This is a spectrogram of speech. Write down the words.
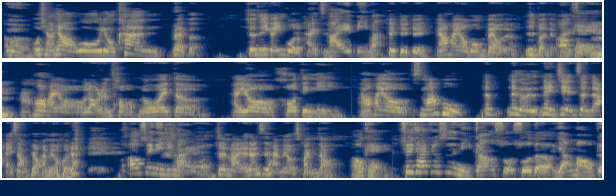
嗯，我想想，我有看 Reb，就是一个英国的牌子，R A B 嘛。对对对，然后还有 Montbell 的日本的牌子，okay. 嗯，然后还有老人头挪威的，还有 Houdini，然后还有 Smartwool，那那个那件正在海上漂还没有回来。哦，所以你已经买了？对，买了，但是还没有穿到。OK，所以它就是你刚刚所说的羊毛跟。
